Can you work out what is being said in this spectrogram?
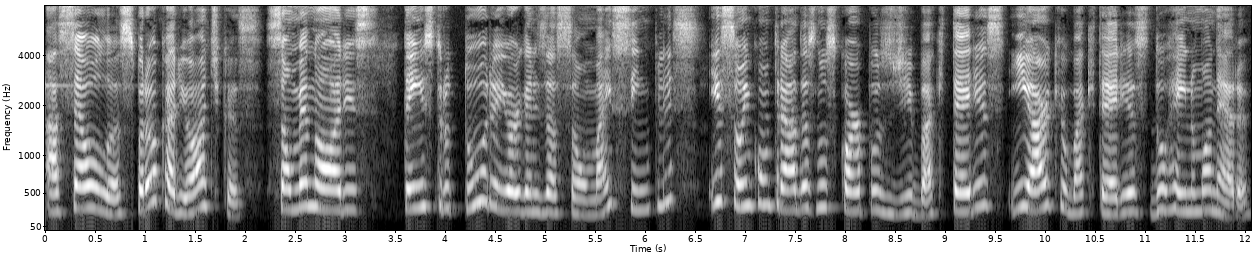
As células procarióticas são menores, têm estrutura e organização mais simples e são encontradas nos corpos de bactérias e arqueobactérias do reino Monera.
